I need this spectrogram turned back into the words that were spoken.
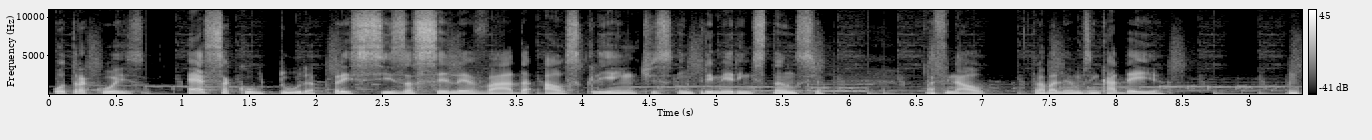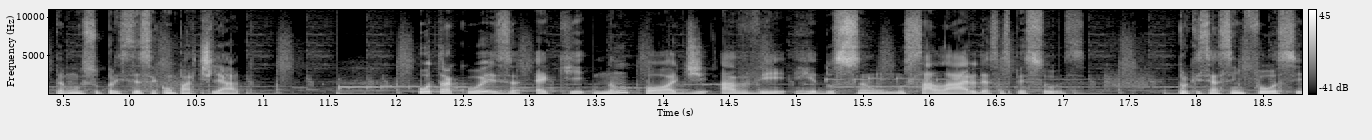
Outra coisa, essa cultura precisa ser levada aos clientes em primeira instância. Afinal, trabalhamos em cadeia. Então isso precisa ser compartilhado. Outra coisa é que não pode haver redução no salário dessas pessoas. Porque se assim fosse,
